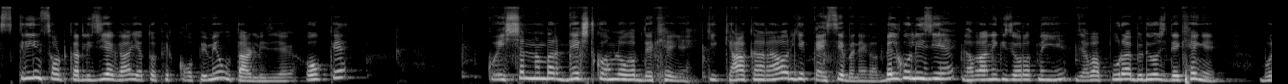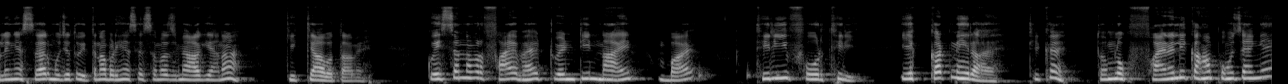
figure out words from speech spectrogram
स्क्रीनशॉट कर लीजिएगा या तो फिर कॉपी में उतार लीजिएगा ओके क्वेश्चन नंबर नेक्स्ट को हम लोग अब देखेंगे कि क्या कर रहा है और ये कैसे बनेगा। बिल्कुल ईजी है, घबराने की ज़रूरत नहीं है। जब आप पूरा वीडियोज़ देखेंगे, बोलेंगे, सर, मुझे तो इतना बढ़िया से समझ में आ गया ना कि क्या बतावें? क्वेश्चन नंबर फाइव है twenty nine by three four three ये कट नहीं रहा है, ठीक है? तो हम लोग फाइनली कहाँ पहुँच जाएँगे?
